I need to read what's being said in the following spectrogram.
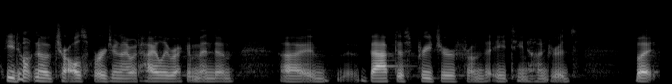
If you don't know of Charles Spurgeon, I would highly recommend him. Uh, Baptist preacher from the 1800s. But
